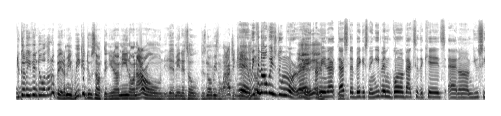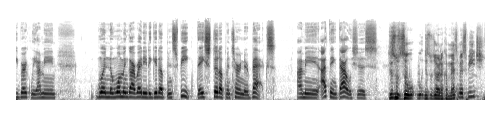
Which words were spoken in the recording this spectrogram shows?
You could even do a little bit. I mean, we could do something. You know what I mean? On our own. You know what I mean, and so there's no reason Logic can't. Yeah, There's we no- can always do more, right? yeah. I mean, that that's the biggest thing. Even going back to the kids at um, UC Berkeley, I mean, when the woman got ready to get up and speak, they stood up and turned their backs. I mean, I think that was just This was so. This was during a commencement speech.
